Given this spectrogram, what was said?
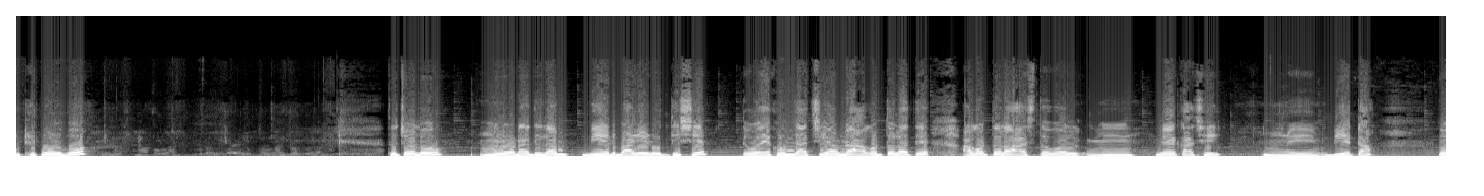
উঠে পড়ব। তো চলো রওনা দিলাম মেয়ের বাড়ির উদ্দেশ্যে। তো এখন যাচ্ছি আমরা আগরতলাতে। আগরতলা আস্তবল কাছেই বিয়েটা। তো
